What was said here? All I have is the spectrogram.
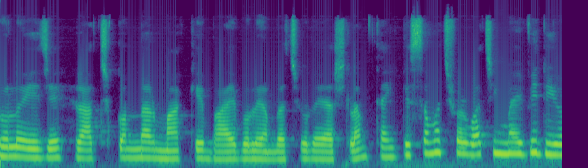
হলো এই যে রাজকন্যার মাকে বাই বলে আমরা চলে আসলাম। Thank you so much for watching my video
